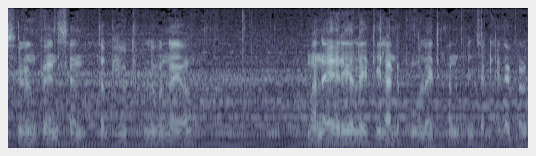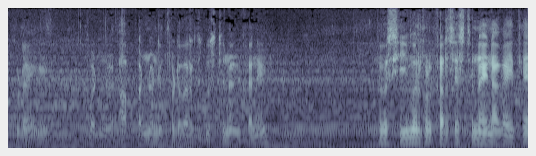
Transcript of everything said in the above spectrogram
చూడండి ఫ్రెండ్స్ ఎంత బ్యూటిఫుల్గా ఉన్నాయో. మన ఏరియాలో అయితే ఇలాంటి పువ్వులు అయితే కనిపించట్లేదు ఎక్కడ కూడా. ఇప్పటి నుండి అప్పటి నుండి ఇప్పటి వరకు చూస్తున్నాం కానీ ఇక సీమలు కూడా కరిచేస్తున్నాయి నాకైతే.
